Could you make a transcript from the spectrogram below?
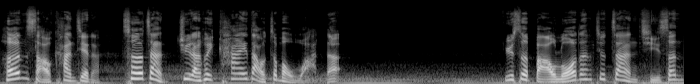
很少看见啊，车站居然会开到这么晚的。于是保罗呢，就站起身，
